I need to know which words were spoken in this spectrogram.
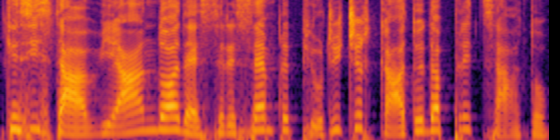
che si sta avviando ad essere sempre più ricercato ed apprezzato.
